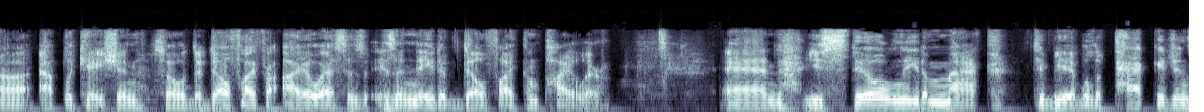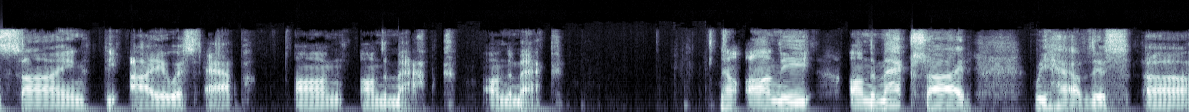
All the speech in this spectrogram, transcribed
uh, application. So the Delphi for iOS is, is a native Delphi compiler. And you still need a Mac to be able to package and sign the iOS app on, on the Mac. On the Mac. Now on the on the Mac side, we have this uh,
